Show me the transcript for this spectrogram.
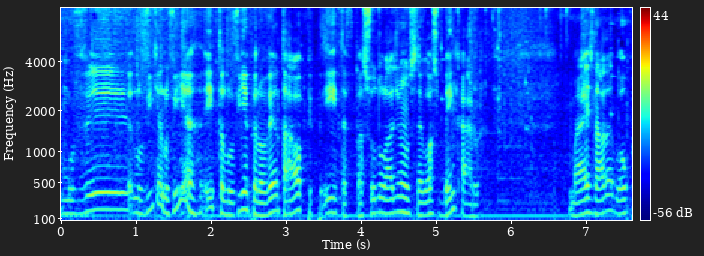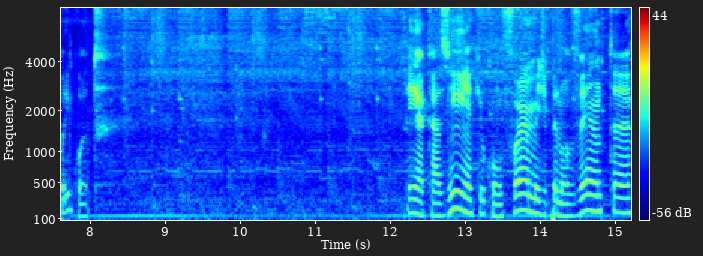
Vamos ver. Luvinha, luvinha? Eita, luvinha P90, Alp. Eita, passou do lado de uns negócios bem caro. Mas nada bom por enquanto. Tem a casinha aqui, o Confirmed P90.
